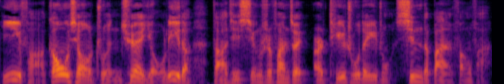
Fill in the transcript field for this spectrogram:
依法、高效、准确、有力地打击刑事犯罪而提出的一种新的办案方法。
